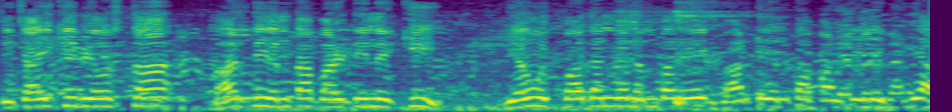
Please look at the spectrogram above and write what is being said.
सिंचाई की व्यवस्था भारतीय जनता पार्टी ने की। गेहूँ उत्पादन में नंबर एक भारतीय जनता पार्टी ने किया।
